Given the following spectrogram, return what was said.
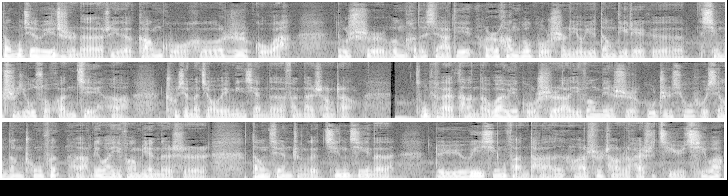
到目前为止呢，这个港股和日股啊都是温和的下跌，而韩国股市呢，由于当地这个形势有所缓解啊，出现了较为明显的反弹上涨。总体来看呢，外围股市啊，一方面是估值修复相当充分啊，另外一方面呢是当前整个经济呢对于微型反弹啊，市场上还是寄予期望，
